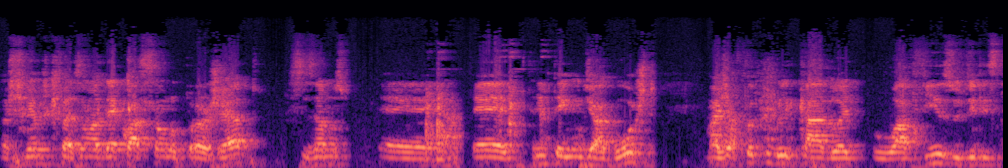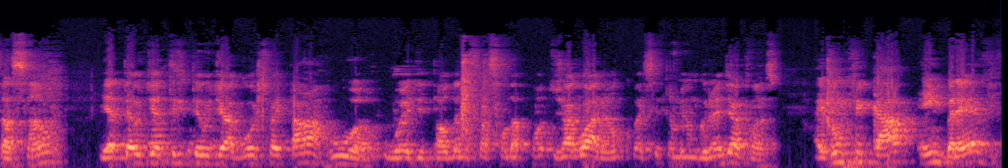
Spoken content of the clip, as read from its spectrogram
nós tivemos que fazer uma adequação no projeto, precisamos é, até 31 de agosto, mas já foi publicado o aviso de licitação, e até o dia 31 de agosto vai estar na rua o edital da licitação da Ponte Jaguarão, que vai ser também um grande avanço. Aí vamos ficar, em breve,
